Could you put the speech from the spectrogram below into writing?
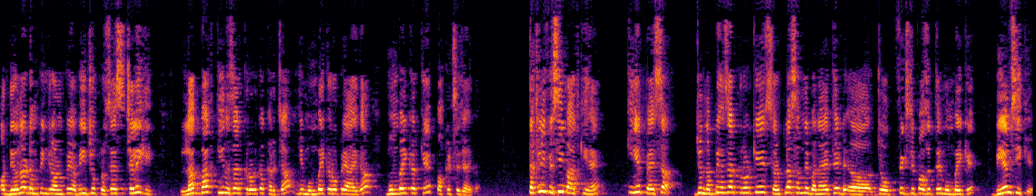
और देवना डंपिंग ग्राउंड पे अभी जो प्रोसेस चलेगी, लगभग तीन हज़ार करोड़ का खर्चा ये मुंबई करों पे आएगा मुंबई कर के पॉकेट से जाएगा। तकलीफ़ इसी बात की है कि ये पैसा जो नब्बे हज़ार करोड़ के सरप्लस हमने बनाए थे जो फिक्स डिपॉजिट थे मुंबई के बीएमसी के,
